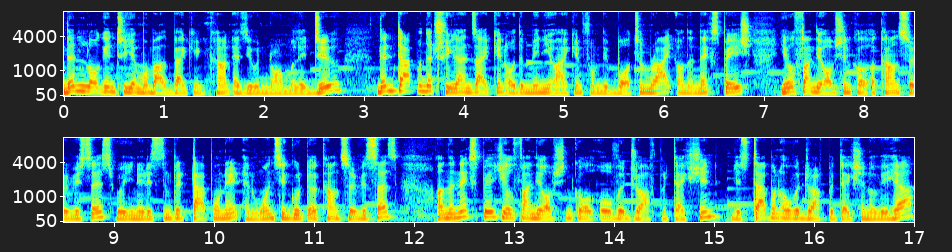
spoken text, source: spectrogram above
then log into your mobile banking account as you would normally do. Then tap on the three lines icon or the menu icon from the bottom right. On the next page, you'll find the option called account services where you need to simply tap on it. And once you go to account services, on the next page, you'll find the option called overdraft protection. Just tap on overdraft protection over here.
